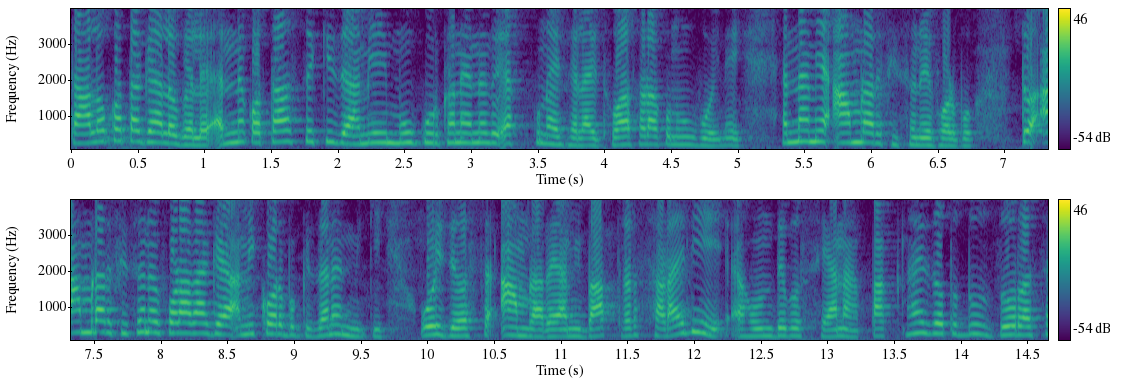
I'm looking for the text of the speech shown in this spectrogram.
তা আলো কথা গেল গেলে, এনে কথা আছে কি যে, আমি এই মুখ উরখানে এনে এক কোনায় ফেলাই, ধোয়া ছাড়া কোনো উপায় নেই। এনে আমি আমরার পিছনে পড়ব। তো আমরার পিছনে পড়ার আগে আমি করব কি জানেন নাকি? ওই যে হচ্ছে আমরারে আমি বাতরার ছাড়াই নিয়ে এখন দেবো সেনা। পাখনায় যত দূর জোর আছে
